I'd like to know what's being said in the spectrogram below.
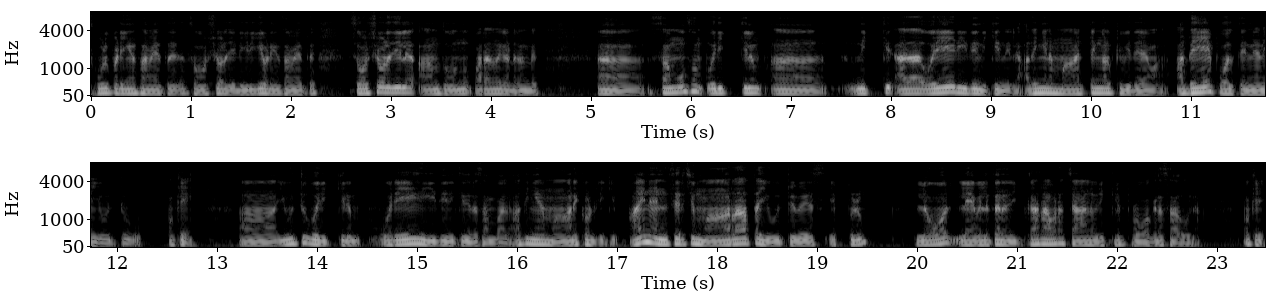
സ്കൂളിൽ പഠിക്കുന്ന സമയത്ത് സോഷ്യോളജി ഡിഗ്രിക്ക് പഠിക്കുന്ന സമയത്ത് സോഷ്യോളജിയിൽ ആണെന്ന് തോന്നുന്നു പറയുന്നത് കേട്ടിട്ടുണ്ട്. സമൂഹം ഒരിക്കലും നിൽക്ക അതായത് ഒരേ രീതിയിൽ നിൽക്കുന്നില്ല. അതിങ്ങനെ മാറ്റങ്ങൾക്ക് വിധേയമാണ്. അതേപോലെ തന്നെയാണ് യൂട്യൂബ്. ഓക്കെ യൂട്യൂബ് ഒരിക്കലും ഒരേ രീതി നിൽക്കുന്നൊരു സംഭവമല്ല. അതിങ്ങനെ മാറിക്കൊണ്ടിരിക്കും. അതിനനുസരിച്ച് മാറാത്ത യൂട്യൂബേഴ്സ് എപ്പോഴും ലോ ലെവലിൽ തന്നെ നിൽക്കും. കാരണം അവരുടെ ചാനൽ ഒരിക്കലും പ്രോഗ്രസ് ആവില്ല ഓക്കെ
